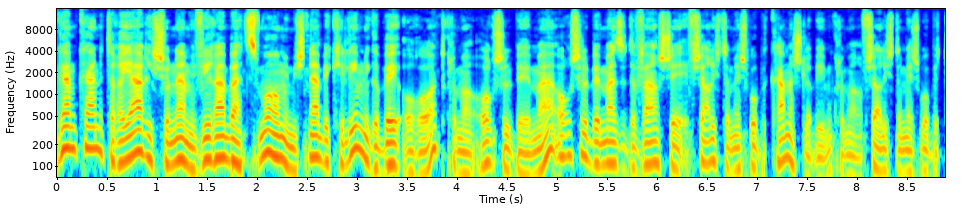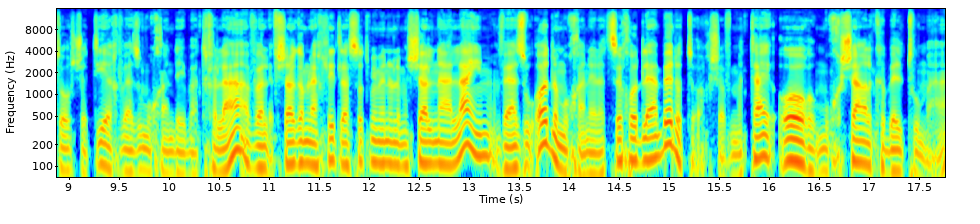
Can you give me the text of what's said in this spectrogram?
גם כאן את הראייה הראשונה מביא רבא עצמו ממשנה בכלים לגבי אורות, כלומר אור של בהמה. אור של בהמה זה דבר שאפשר להשתמש בו בכמה שלבים, כלומר אפשר להשתמש בו בתור שטיח ואז הוא מוכן די בהתחלה, אבל אפשר גם להחליט לעשות ממנו למשל נעליים, ואז הוא עוד לא מוכן, אלא צריך עוד לאבד אותו. עכשיו, מתי אור מוכשר לקבל טומאה?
